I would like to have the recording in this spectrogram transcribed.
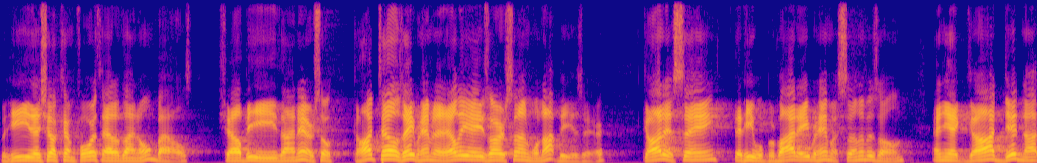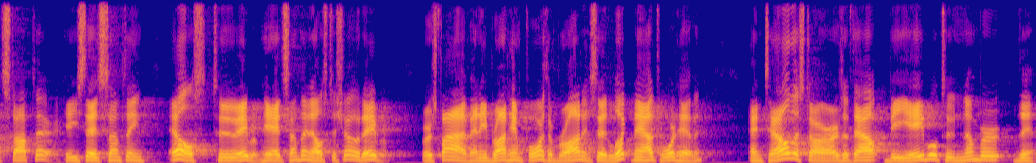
but he that shall come forth out of thine own bowels shall be thine heir. So God tells Abraham that Eliezer's son will not be his heir. God is saying that he will provide Abraham a son of his own, and yet God did not stop there. He said something else to Abram. He had something else to show to Abram. Verse 5 And he brought him forth abroad and said, Look now toward heaven and tell the stars if thou be able to number them.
